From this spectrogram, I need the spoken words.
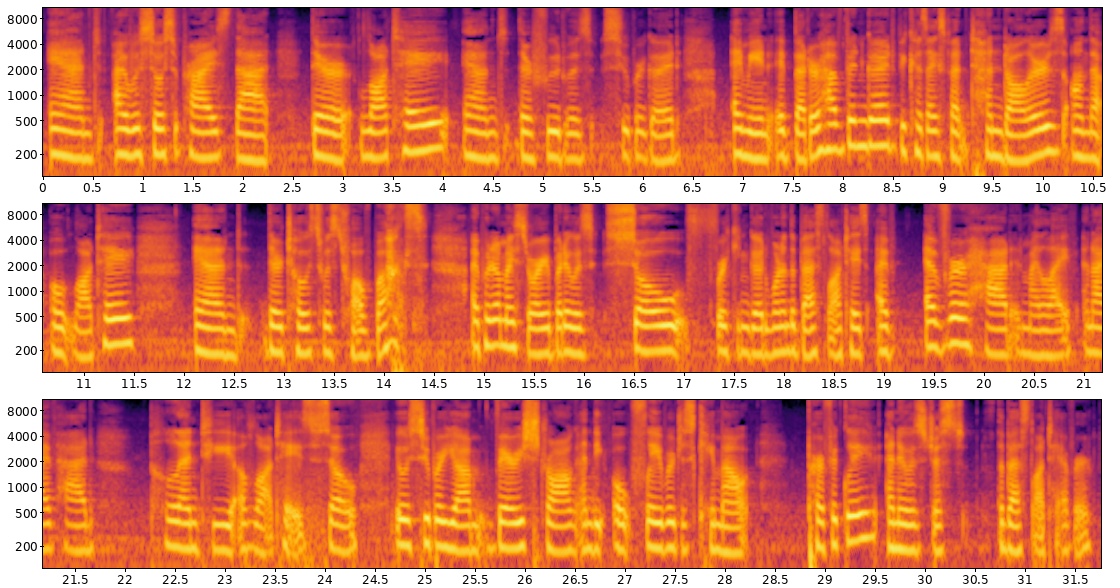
And I was so surprised that their latte and their food was super good. I mean, it better have been good because I spent $10 on that oat latte and their toast was 12 bucks. I put it on my story, but it was so freaking good. One of the best lattes I've ever had in my life. And I've had plenty of lattes. So it was super yum, very strong, and the oat flavor just came out perfectly, and it was just the best latte ever.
